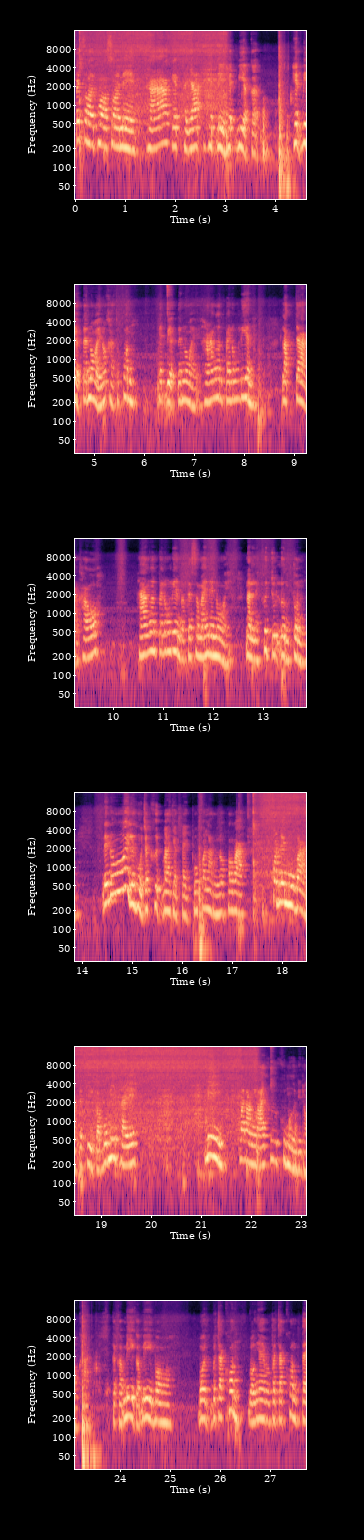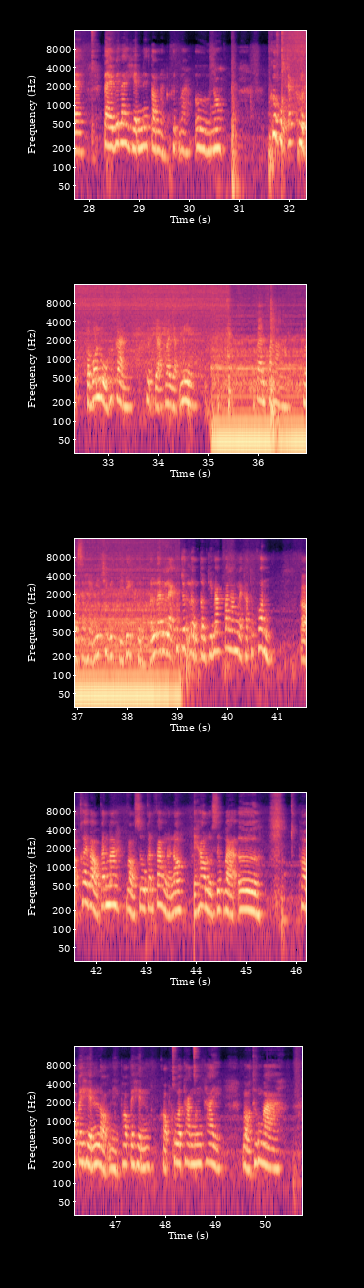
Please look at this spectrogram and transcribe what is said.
ไปซอยพอซอยแม่หาเก็บขยะเฮ็ดนี่เฮ็ดเบียกก็ เฮ็ดเบียกแต่หน่อยเนาะค่ะ ทุกคนเฮ็ดเบียกแต่หน่อย หาเงินไปโรงเรียนรับจ้างเขา หาเงินไปโรงเรียนตั้งแต่สมัยน้อยๆนั่นแหละคือจุดเริ่มต้นน้อยๆเลยหูจะคิดว่าอยากแต่งพวกฝรั่งเนาะเพราะว่า คนในหมู่บ้านตะกี้กับบ่มีไผมีฝรั่งหลายคือคู่มือนี่ดอกค่ะ แต่ก็มีก็มีบ่บ่บ่จักคนบ่ไงบ่ประจักคนแต่แต่วิไลเห็นในตอนนั้นคิดว่า เออเนาะคือหูจะคิดก็บ่รู้คือกัน คิดอยากว่าอยากมีแฟนฝรั่งเพื่อจะให้มีชีวิตที่ดีขึ้นก็นั่นแหละคือจุดเริ่มต้นที่มักฝรั่งแหละค่ะทุกคน ก็เคยเว้ากันมาเว้าสู่กันฟังแล้วเนาะให้เฮารู้สึกว่า เออ พอไปเห็นหรอบนี่ พอไปเห็นครอบครัวทางเมืองไทยบอกถึงว่า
